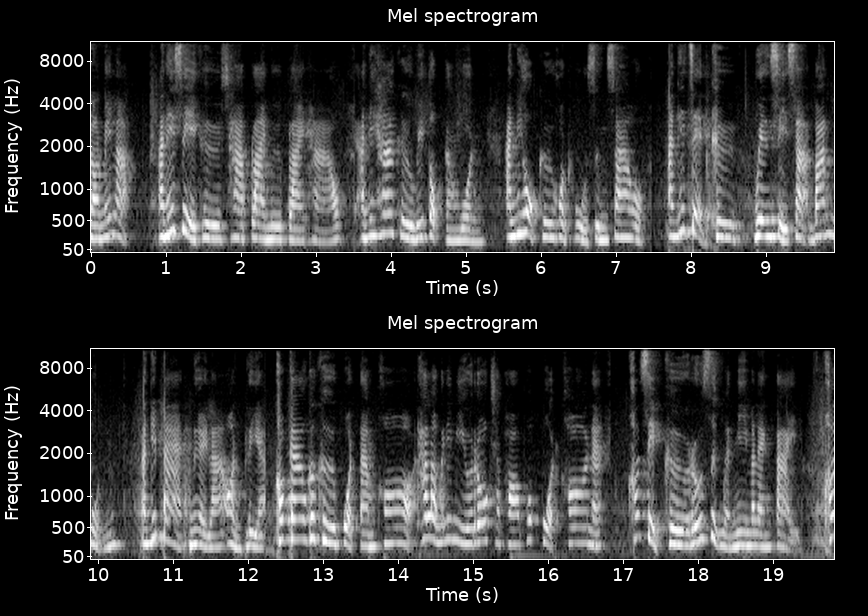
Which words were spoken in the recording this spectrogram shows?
นอนไม่หลับ อันที่ 4 คือชาปลายมือปลายเท้า อันที่ 5 คือวิตกกังวล อันที่ 6 คือหดหู่ซึมเศร้า อันที่ 7 คือเวียนศีรษะบ้านหมุน อันที่ 8 เหนื่อยล้าอ่อนเพลีย ข้อ 9 ก็คือปวดตามข้อ ถ้าเราไม่ได้มีโรคเฉพาะพวกปวดข้อนะ ข้อ 10 คือรู้สึกเหมือนมีแมลงไต่ ข้อ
